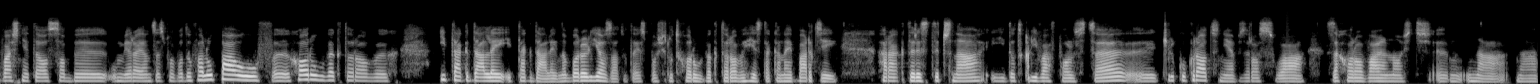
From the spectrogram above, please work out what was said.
właśnie te osoby umierające z powodu fal upałów, y, chorób wektorowych i tak dalej, i tak dalej. No borelioza tutaj spośród chorób wektorowych jest taka najbardziej charakterystyczna i dotkliwa w Polsce. Y, kilkukrotnie wzrosła zachorowalność na, na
